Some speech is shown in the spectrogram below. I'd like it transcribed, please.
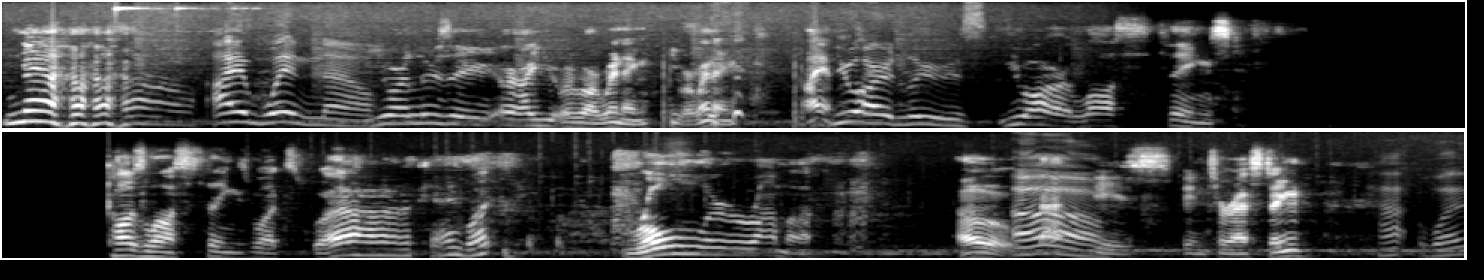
No. I win now. You are losing, or are you, or you are winning. You are winning. I am. You are lose. You are lost things. Cause lost things. What? Well, okay. What? Rollerama. Oh, Oh. that is interesting. Ha- what?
